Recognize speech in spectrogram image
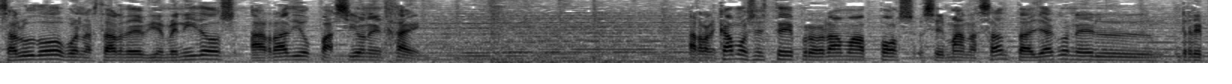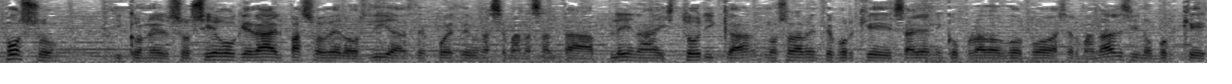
Saludos, buenas tardes, bienvenidos a Radio Pasión en Jaén. Arrancamos este programa post Semana Santa ya con el reposo y con el sosiego que da el paso de los días después de una Semana Santa plena, histórica, no solamente porque se hayan incorporado dos nuevas hermandades, sino porque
